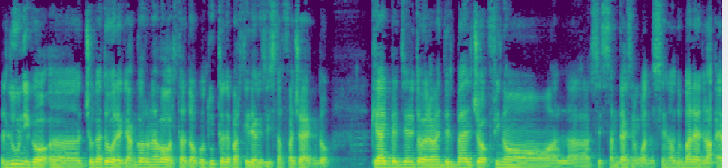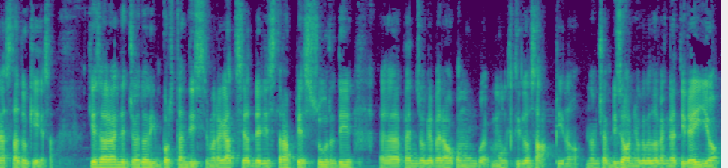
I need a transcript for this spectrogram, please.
l'unico eh, giocatore che ancora una volta, dopo tutte le partite che si sta facendo, che ha impensierito veramente il Belgio fino al sessantesimo quando ha segnato Barella era stato Chiesa. Chiesa è veramente giocatore importantissimo, ragazzi, ha degli strappi assurdi, eh, penso che però comunque molti lo sappiano, non c'è bisogno che ve lo venga a dire io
